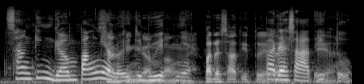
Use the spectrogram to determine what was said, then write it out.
saking gampangnya loh Saking itu gampangnya. duitnya Pada saat itu ya. pada saat Iya. itu.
